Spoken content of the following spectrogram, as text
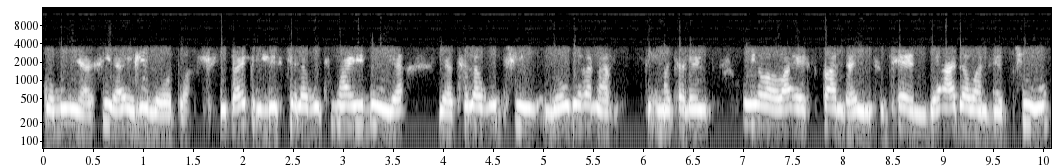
komunye yashiya elilodwa. Ibhayibheli lisitshela ukuthi uma ibuya yathola ukuthi lo bekanamathalenta uye wawa-expanda into 10 the other one had two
